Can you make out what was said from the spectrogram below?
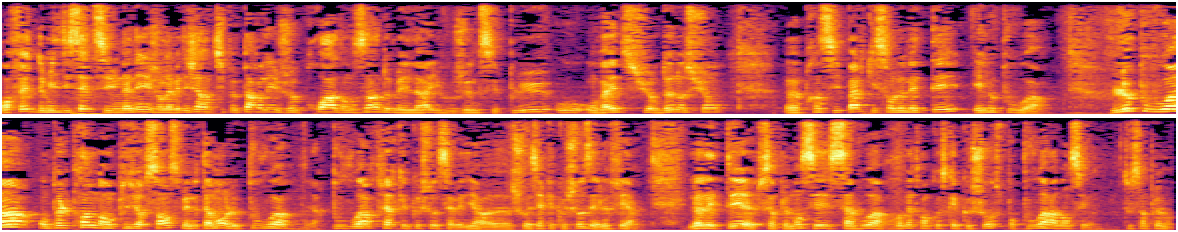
En fait, 2017, c'est une année, j'en avais déjà un petit peu parlé, je crois, dans un de mes lives, ou je ne sais plus, où on va être sur deux notions euh, principales qui sont l'honnêteté et le pouvoir. Le pouvoir, on peut le prendre dans plusieurs sens, mais notamment le pouvoir. Pouvoir faire quelque chose, ça veut dire euh, choisir quelque chose et le faire. L'honnêteté, euh, tout simplement, c'est savoir remettre en cause quelque chose pour pouvoir avancer, tout simplement.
